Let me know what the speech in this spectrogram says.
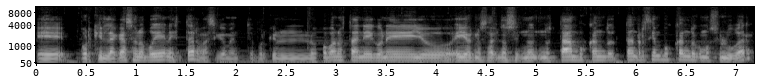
eh, porque en la casa no podían estar, básicamente, porque los papás no estaban ahí con ellos, ellos no, no, estaban buscando, están recién buscando como su lugar,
